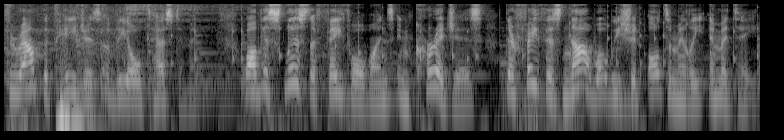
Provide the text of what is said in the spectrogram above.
throughout the pages of the Old Testament. While this list of faithful ones encourages, their faith is not what we should ultimately imitate.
